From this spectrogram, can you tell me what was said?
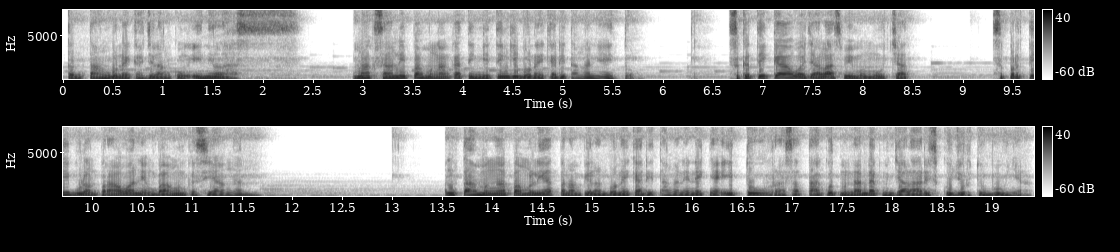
Tentang boneka jelangkung inilah. Max Hanifah mengangkat tinggi-tinggi boneka di tangannya itu. Seketika wajah Lasmi memucat, seperti bulan perawan yang bangun kesiangan. Entah mengapa melihat penampilan boneka di tangan neneknya itu, rasa takut mendadak menjalari sekujur tubuhnya.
